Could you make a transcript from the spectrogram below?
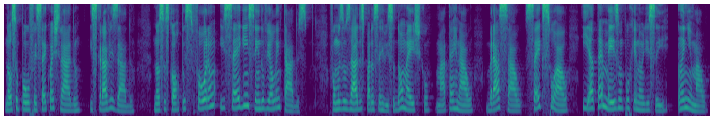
Nosso povo foi sequestrado, escravizado. Nossos corpos foram e seguem sendo violentados. Fomos usados para o serviço doméstico, maternal, braçal, sexual e até mesmo, por que não dizer, animal.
